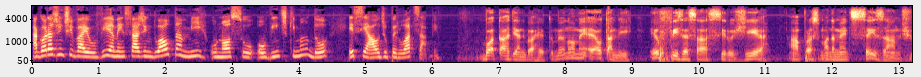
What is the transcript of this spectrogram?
Agora a gente vai ouvir a mensagem do Altamir, o nosso ouvinte que mandou esse áudio pelo WhatsApp. Boa tarde, Anne Barreto. Meu nome é Altamir. Eu fiz essa cirurgia há aproximadamente seis anos.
